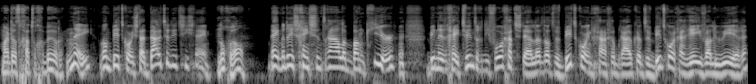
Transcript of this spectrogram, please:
Maar dat gaat toch gebeuren? Nee, want Bitcoin staat buiten dit systeem. Nog wel. Nee, maar er is geen centrale bankier binnen de G20 die voor gaat stellen dat we Bitcoin gaan gebruiken, dat we Bitcoin gaan reevalueren,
